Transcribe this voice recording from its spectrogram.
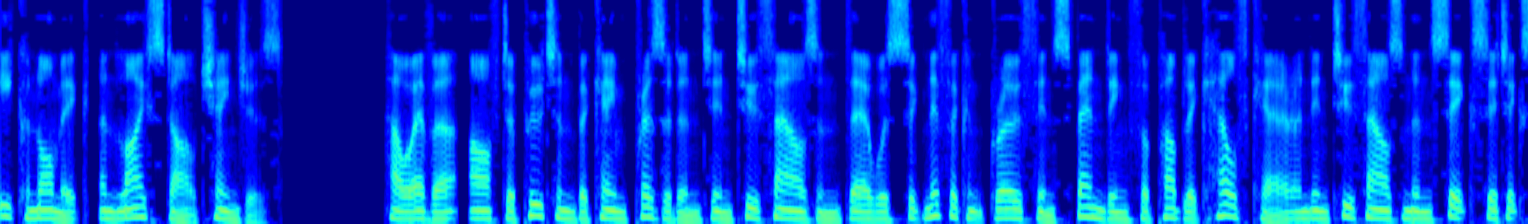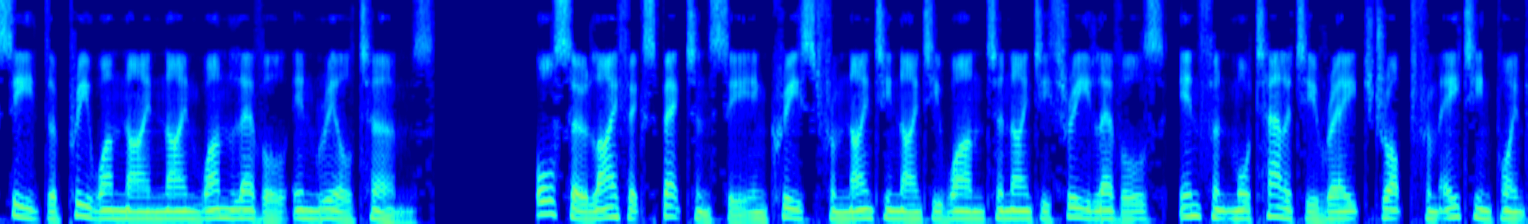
economic, and lifestyle changes. However, after Putin became president in 2000 there was significant growth in spending for public healthcare and in 2006 it exceeded the pre-1991 level in real terms. Also life expectancy increased from 1991 to 93 levels, infant mortality rate dropped from 18.1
